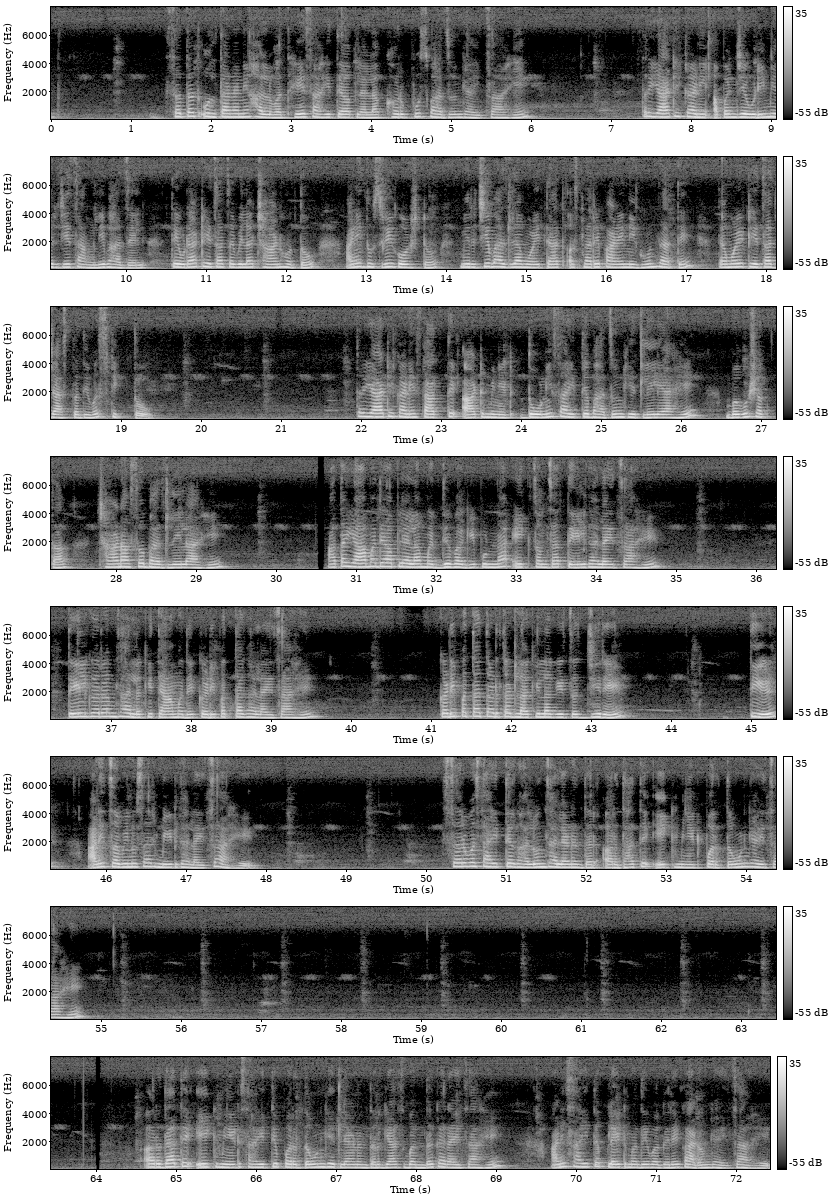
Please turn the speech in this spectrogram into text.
सतत उलताण्याने हलवत हे साहित्य आपल्याला खरपूस भाजून घ्यायचं आहे. तर या ठिकाणी आपण जेवढी मिरची चांगली भाजेल तेवढा ठेचा चवीला छान होतो आणि दुसरी गोष्ट मिरची भाजल्यामुळे त्यात असणारे पाणी निघून जाते त्यामुळे ठेचा जास्त दिवस टिकतो. तर या ठिकाणी सात ते आठ मिनिट दोन्ही साहित्य भाजून घेतलेले आहे. बघू शकता छान असं भाजलेलं आहे. आता यामध्ये आपल्याला मध्यभागी पुन्हा एक चमचा तेल घालायचं आहे. तेल गरम झालं की त्यामध्ये कढीपत्ता घालायचा आहे. कढीपत्ता तडतडला की लगेचच जिरे तीळ आणि चवीनुसार मीठ घालायचं आहे. सर्व साहित्य घालून झाल्यानंतर अर्धा ते एक मिनिट परतवून घ्यायचं आहे. अर्धा ते एक मिनिट साहित्य परतवून घेतल्यानंतर गॅस बंद करायचा आहे आणि साहित्य प्लेटमध्ये वगैरे काढून घ्यायचं आहे.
